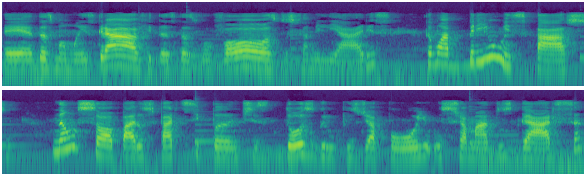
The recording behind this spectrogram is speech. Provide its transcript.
é, das mamães grávidas, das vovós, dos familiares. Então, abrir um espaço não só para os participantes dos grupos de apoio, os chamados Garça,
